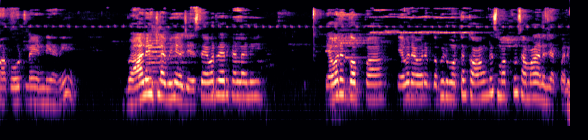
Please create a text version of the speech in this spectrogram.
మాకు ఓట్లేయండి అని. వాళ్ళు ఇట్లా బిహేవ్ చేస్తే ఎవరి దగ్గరికి వెళ్ళాలి? ఎవరికి గొప్ప ఎవరెవరికి గొప్ప? ఇప్పుడు మొత్తం కాంగ్రెస్ మొత్తం సమాధానం చెప్పాలి.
